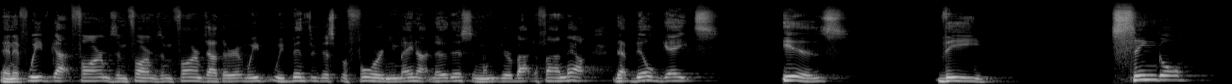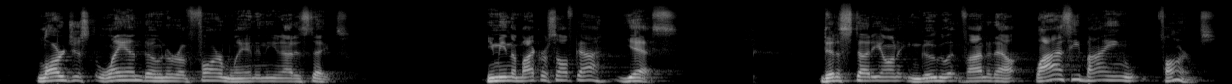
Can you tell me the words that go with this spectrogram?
And if we've got farms and farms and farms out there, and we've, we've been through this before, and you may not know this, and you're about to find out that Bill Gates is the single largest landowner of farmland in the United States. You mean the Microsoft guy? Yes. Did a study on it. You can Google it and find it out. Why is he buying farms?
